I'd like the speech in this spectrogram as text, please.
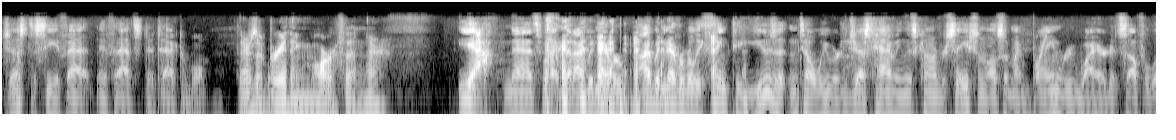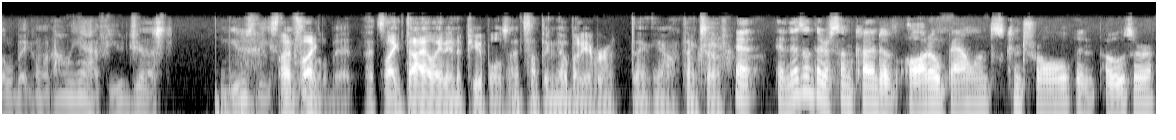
Just to see if that, if that's detectable. There's a breathing morph in there. Yeah, that's what. I, but I would never, I would never really think to use it until we were just having this conversation. All of a sudden, my brain rewired itself a little bit, going, "Oh yeah, if you just use these things that's like, a little bit. That's like dilating the pupils. That's something nobody ever think, you know thinks of. And, and isn't there some kind of auto balance control in Poser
